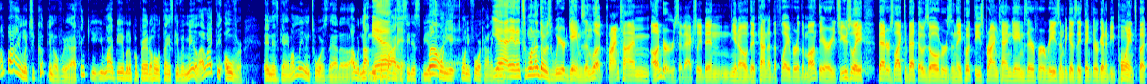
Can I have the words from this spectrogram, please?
I'm buying what you're cooking over there. I think you, you might be able to prepare the whole Thanksgiving meal. I like the over in this game. I'm leaning towards that. Uh, I would not be yeah, surprised but, to see this be a 28-24 kind of yeah, game. Yeah, and it's one of those weird games. And look, primetime unders have actually been, you know, the kind of the flavor of the month here. It's usually betters like to bet those overs, and they put these primetime games there for a reason because they think they're going to be points. But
